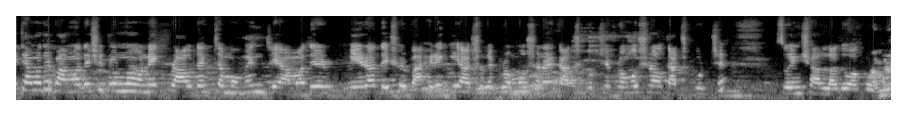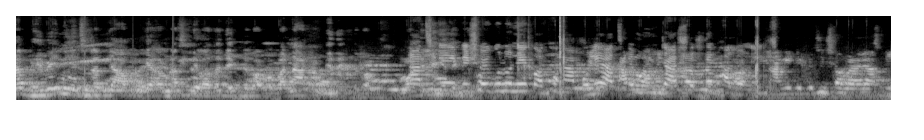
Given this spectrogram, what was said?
এটা আমাদের বাংলাদেশের জন্য অনেক প্রাউড একটা মোমেন্ট যে আমাদের মেয়েরা দেশের বাইরে গিয়ে আসলে প্রমোশনের কাজ করছে প্রমোশনাল কাজ করছে। সো ইনশাআল্লাহ দোয়া করব। আমরা ভেবেই নিয়েছিলাম যে আপনাকে আমরা সিনেমাতে দেখতে পাবো বা নাটকে দেখতে পাবো। আজকে এই বিষয়গুলো নিয়ে কথা না বলে আজকে মনটা আসলে ভালো নেই। আমি দেখেছি সবাই আপনি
